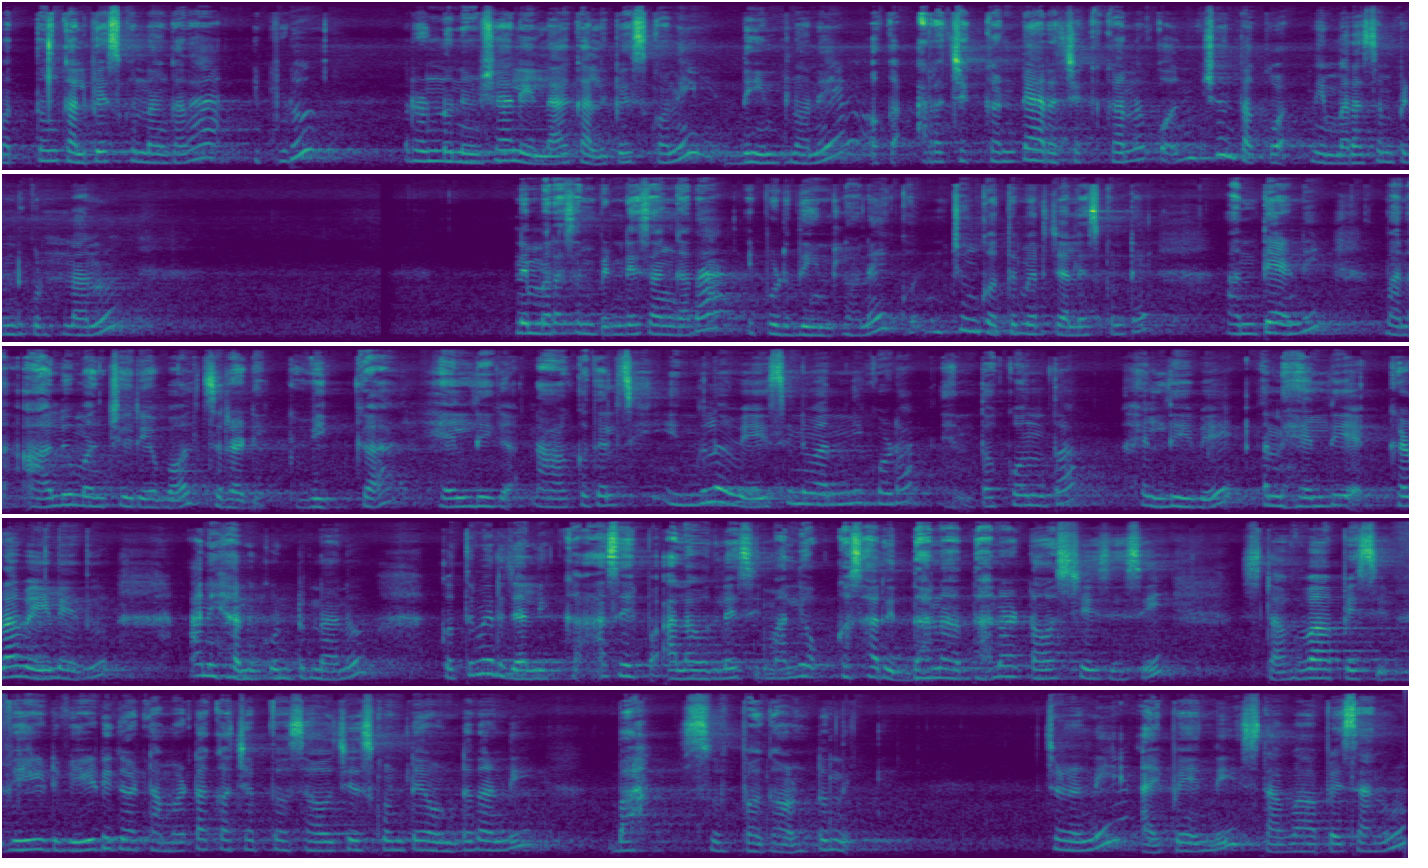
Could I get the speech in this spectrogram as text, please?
మొత్తం కలిపేసుకున్నాం కదా ఇప్పుడు రెండు నిమిషాలు ఇలా కలిపేసుకొని దీంట్లోనే ఒక అరచెక్క అంటే అరచెక్క కన్నా కొంచెం తక్కువ నిమ్మరసం పిండుకుంటున్నాను. నిమ్మరసం పిండేసాం కదా ఇప్పుడు దీంట్లోనే కొంచెం కొత్తిమీర చల్లేసుకుంటే అంతే అండి. మన ఆలు మంచూరియా బాల్స్ రెడీ. క్విక్గా హెల్దీగా నాకు తెలిసి ఇందులో వేసినవన్నీ కూడా ఎంతో కొంత హెల్దీవే అని హెల్దీ ఎక్కడా వేయలేదు అని అనుకుంటున్నాను. కొత్తిమీర జల్లి కాసేపు అలా వదిలేసి మళ్ళీ ఒక్కసారి ధన ధన టాస్ చేసేసి స్టవ్ ఆపేసి వేడి వేడిగా టమాటా కచప్తో సర్వ్ చేసుకుంటే ఉంటుందండి. బా సూపర్గా ఉంటుంది. చూడండి అయిపోయింది. స్టవ్ ఆపేసాను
